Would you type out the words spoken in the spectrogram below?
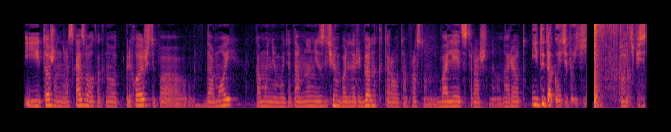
И тоже он рассказывал, как, ну, вот приходишь, типа, домой кому-нибудь, а там, ну, неизлечимый больной ребенок, которого там просто он болеет страшно, он орет. И ты такой, типа, Ебать, пиздец.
